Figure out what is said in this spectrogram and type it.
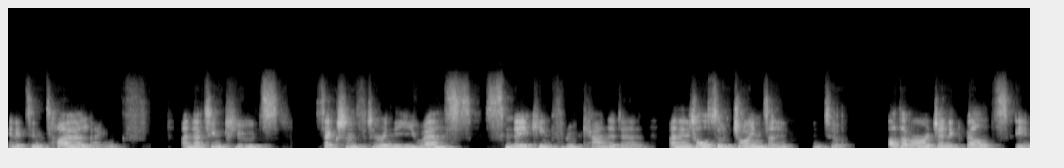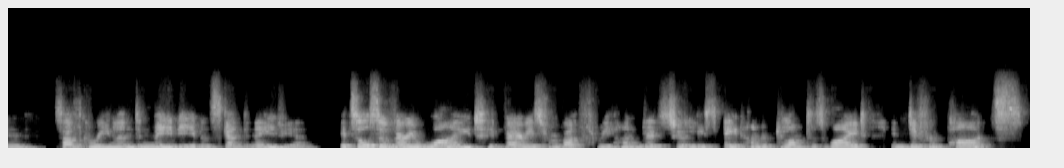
in its entire length, and that includes sections that are in the US, snaking through Canada, and it also joins into other orogenic belts in South Greenland and maybe even Scandinavia. It's also very wide. It varies from about 300 to at least 800 kilometers wide in different parts.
